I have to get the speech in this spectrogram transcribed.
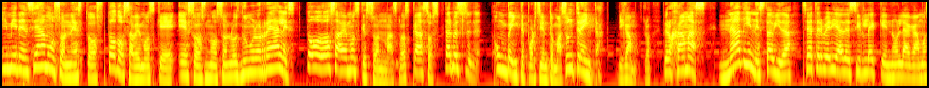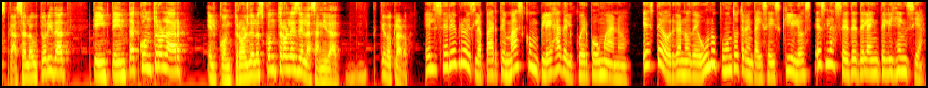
Y miren, seamos honestos, todos sabemos que esos no son los números reales. Todos sabemos que son más los casos. Tal vez un 20% más, un 30%, digámoslo. Pero jamás, nadie en esta vida se atrevería a decirle que no le hagamos caso a la autoridad que intenta controlar el control de los controles de la sanidad. ¿Quedó claro? El cerebro es la parte más compleja del cuerpo humano. Este órgano de 1.36 kilos es la sede de la inteligencia.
